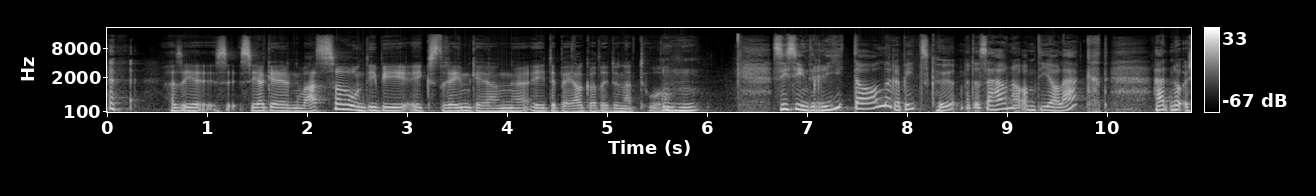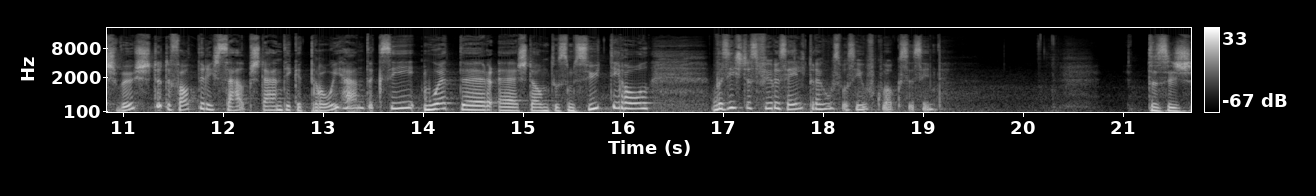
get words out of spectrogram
also ich sehr gern Wasser und ich bin extrem gern in den Bergen oder in der Natur. Mhm. Sie sind Rheintaler, ein bisschen hört man das auch noch am Dialekt. Haben noch eine Schwester, der Vater war selbstständiger Treuhänder, die Mutter äh, stammt aus dem Südtirol. Was ist das für ein Elternhaus, wo Sie aufgewachsen sind? Das ist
